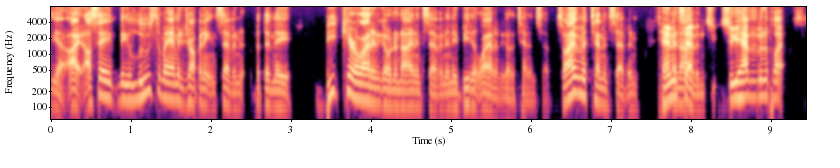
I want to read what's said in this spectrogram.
Yeah, all right. I'll say they lose to Miami to drop an eight and seven, but then they beat Carolina to go to nine and seven, and they beat Atlanta to go to ten and seven. So I have them at ten and seven. 10 and And 7. So- So you have them in the playoffs.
